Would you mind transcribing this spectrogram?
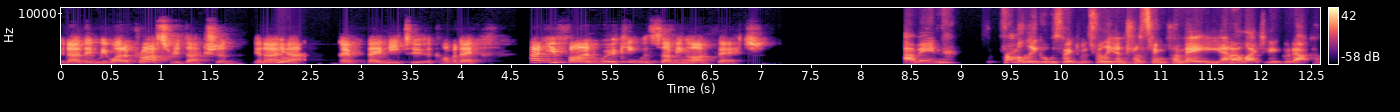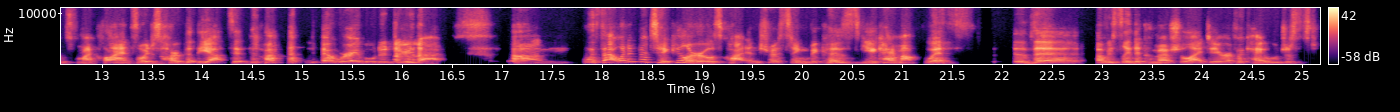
you know, then we want a price reduction. You know, yeah. they, they need to accommodate. How do you find working with something like that? I mean, from a legal perspective, it's really interesting for me, and I like to get good outcomes for my clients. So I just hope at the outset that, I, that we're able to do that um, with that one in particular, it was quite interesting because you came up with the obviously the commercial idea of okay, we'll just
